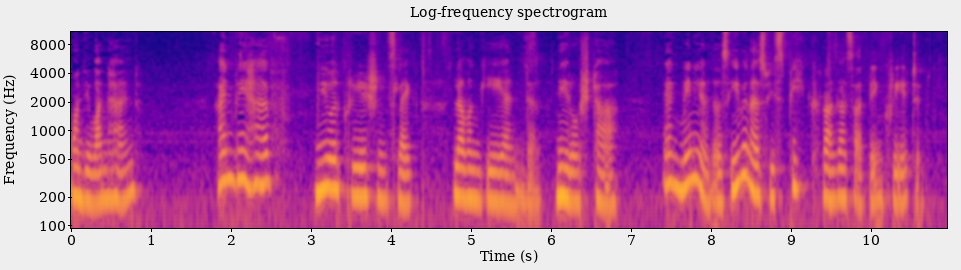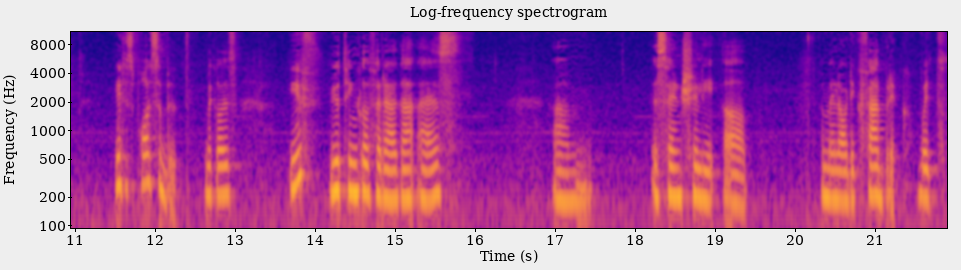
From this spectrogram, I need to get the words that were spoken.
on the one hand and we have newer creations like Lavangi and uh, Niroshta and many others. Even as we speak, ragas are being created. It is possible because if you think of a raga as um, essentially a, a melodic fabric with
